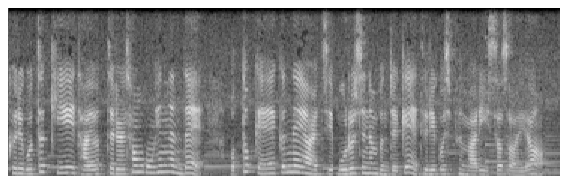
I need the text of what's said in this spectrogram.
그리고 특히 다이어트를 성공했는데 어떻게 끝내야 할지 모르시는 분들께 드리고 싶은 말이 있어서예요.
